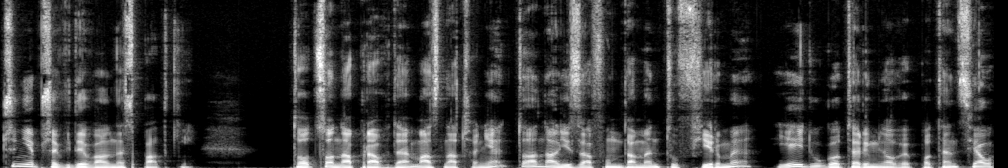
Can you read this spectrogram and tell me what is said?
czy nieprzewidywalne spadki. To, co naprawdę ma znaczenie, to analiza fundamentów firmy, jej długoterminowy potencjał,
